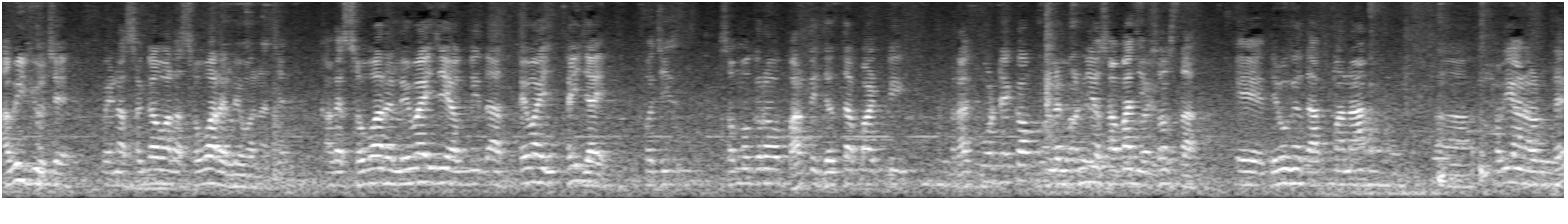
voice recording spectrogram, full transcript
આવી ગયું છે પણ એના સગાવાલા સવારે લેવાના છે. કાલે સવારે લેવાય જે અગ્નિદાહ થવાય થઈ જાય પછી સમગ્ર ભારતીય જનતા પાર્ટી રાજકોટ એકમ અને અન્ય સામાજિક સંસ્થા એ દેવગત આત્માના કલ્યાણ અર્થે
